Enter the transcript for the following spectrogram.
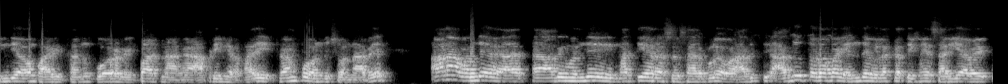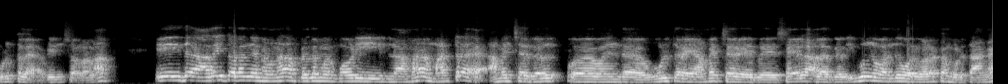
இந்தியாவும் பாகிஸ்தானும் போற நிப்பாட்டினாங்க அப்படிங்கிற மாதிரி ட்ரம்ப் வந்து சொன்னாரு. ஆனா வந்து அது வந்து மத்திய அரசு சார்பில் அதுக்கு அது தொடர்பா எந்த விளக்கத்தையுமே சரியாவே கொடுக்கல அப்படின்னு சொல்லலாம். இது அதை தொடர்ந்து என்னன்னா பிரதமர் மோடி இல்லாம மற்ற அமைச்சர்கள் இந்த உள்துறை அமைச்சர் செயலாளர்கள் இவங்க வந்து ஒரு விளக்கம் கொடுத்தாங்க.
